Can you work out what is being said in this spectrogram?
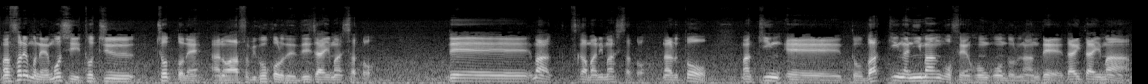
まあ、それもねもし途中、ちょっとねあの遊び心で出ちゃいましたと。で、まあ、捕まりましたと。なると,、まあ金えーと、罰金が2万5000香港ドルなんで大体まあ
